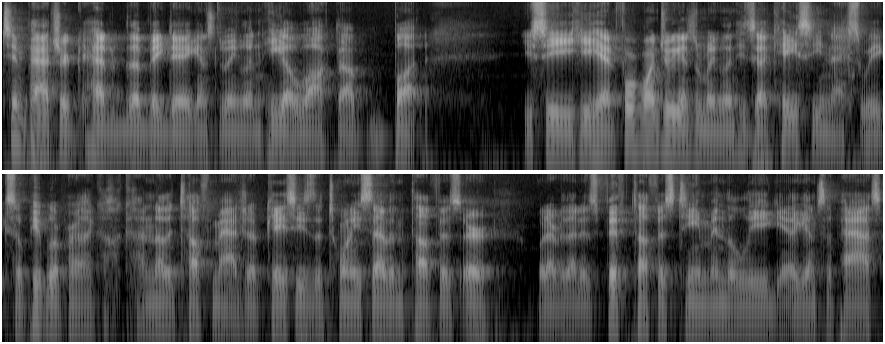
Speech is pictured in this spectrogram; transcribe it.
Tim Patrick had the big day against New England. He got locked up, but you see, he had 4.2 against New England. He's got KC next week, so people are probably like, "Oh, God, another tough matchup." KC's the 27th toughest, or whatever that is, fifth toughest team in the league against the pass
